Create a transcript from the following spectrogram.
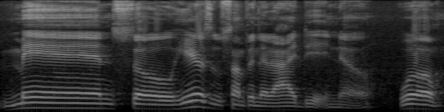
Man, so here's something that I didn't know. Well,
